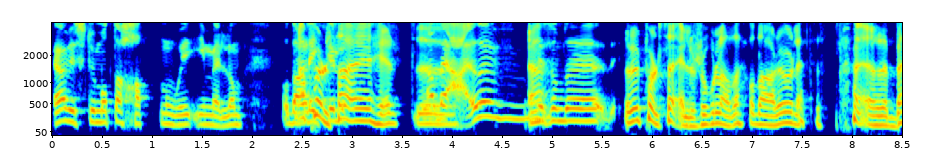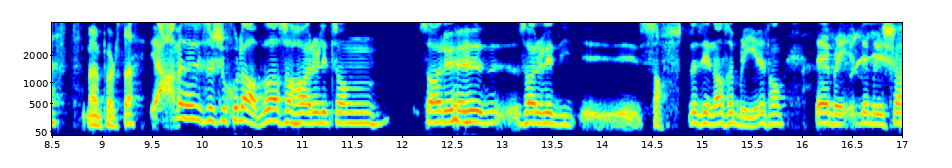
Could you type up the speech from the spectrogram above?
Ja, Hvis du måtte hatt noe imellom. Og Ja, det ikke pølse er helt uh... Ja, det er jo det, liksom det Det blir pølse eller sjokolade, og da er det jo lettest Eller det best med en pølse. Ja, men liksom sjokolade, da, så har du litt sånn så har du, så har du litt eh, saft ved siden av, så blir det sånn Det blir, det blir så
